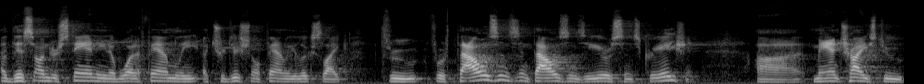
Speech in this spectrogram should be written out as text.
this understanding of what a family, a traditional family, looks like through for thousands and thousands of years since creation. Uh, man tries to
